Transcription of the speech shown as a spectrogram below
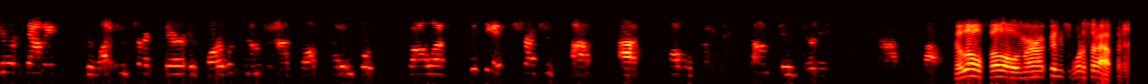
Stewart County, the lightning strike there is Barber County heading stretches up at Albany County, some in as well. Hello, fellow Americans. What's happening?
